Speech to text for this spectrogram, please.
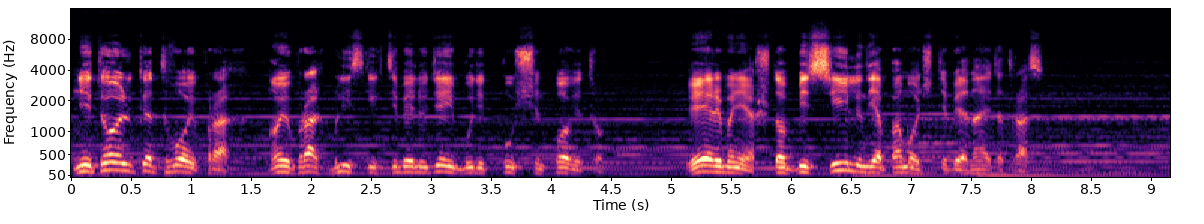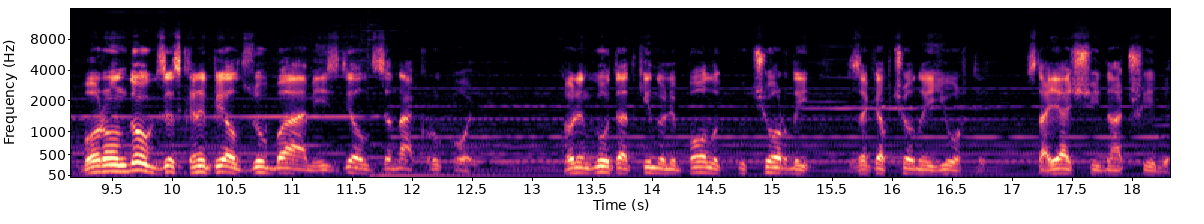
не только твой прах, но и прах близких тебе людей будет пущен по ветру. Верь мне, что бессилен я помочь тебе на этот раз. Бурундук заскрипел зубами и сделал знак рукой. Толингуты откинули полог у черной закопченной юрты, стоящей на отшибе.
